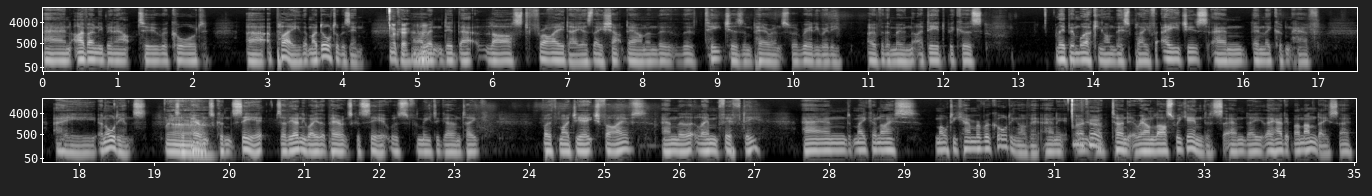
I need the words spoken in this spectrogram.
and I've only been out to record uh, a play that my daughter was in. Okay. And I went and did that last Friday as they shut down, and the, the teachers and parents were really, really over the moon that I did because they've been working on this play for ages, and then they couldn't have a an audience, so parents couldn't see it. So the only way that parents could see it was for me to go and take both my GH5s and the little M50 and make a nice multi-camera recording of it. And it and Okay. I turned it around last weekend, and they, they had it by Monday. So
